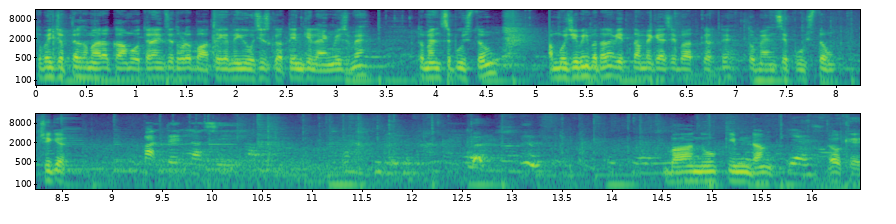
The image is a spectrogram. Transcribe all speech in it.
तो भाई जब तक हमारा काम होता है इनसे थोड़ा बातें करने की कोशिश करते हैं इनकी लैंग्वेज में तो मैं इनसे पूछता हूँ। अब मुझे भी नहीं पता ना वियतनाम में कैसे बात करते हैं तो मैं इनसे पूछता हूँ ठीक है? बानू किम डंग। ओके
